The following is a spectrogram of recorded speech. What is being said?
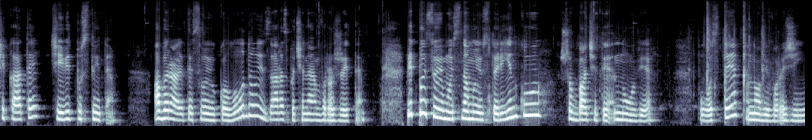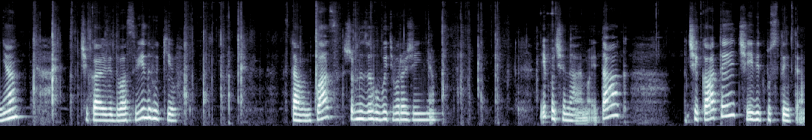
чекати чи відпустити. Обирайте свою колоду і зараз починаємо ворожити. Підписуємось на мою сторінку, щоб бачити нові пости, нові ворожіння. Чекаю від вас відгуків. Ставимо клас, щоб не загубити ворожіння. І починаємо. І так, чекати чи відпустити.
